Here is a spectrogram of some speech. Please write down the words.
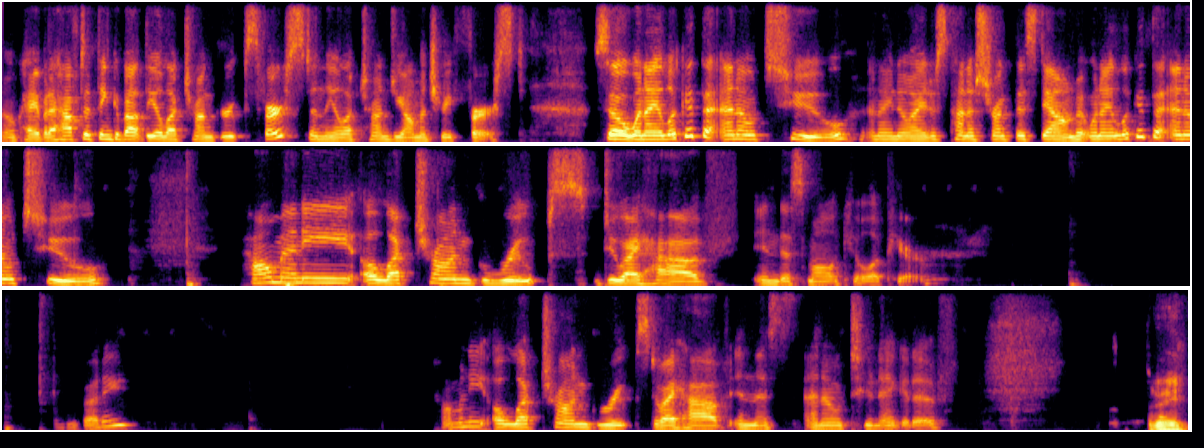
Okay, but I have to think about the electron groups first and the electron geometry first. So when I look at the NO2, and I know I just kind of shrunk this down, but when I look at the NO2, how many electron groups do I have in this molecule up here? Anybody? How many electron groups do I have in this NO2 negative? Three.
